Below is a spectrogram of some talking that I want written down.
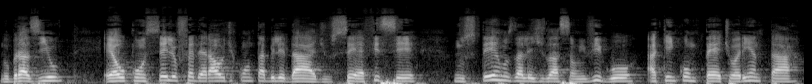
No Brasil, é o Conselho Federal de Contabilidade, o CFC, nos termos da legislação em vigor, a quem compete orientar,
